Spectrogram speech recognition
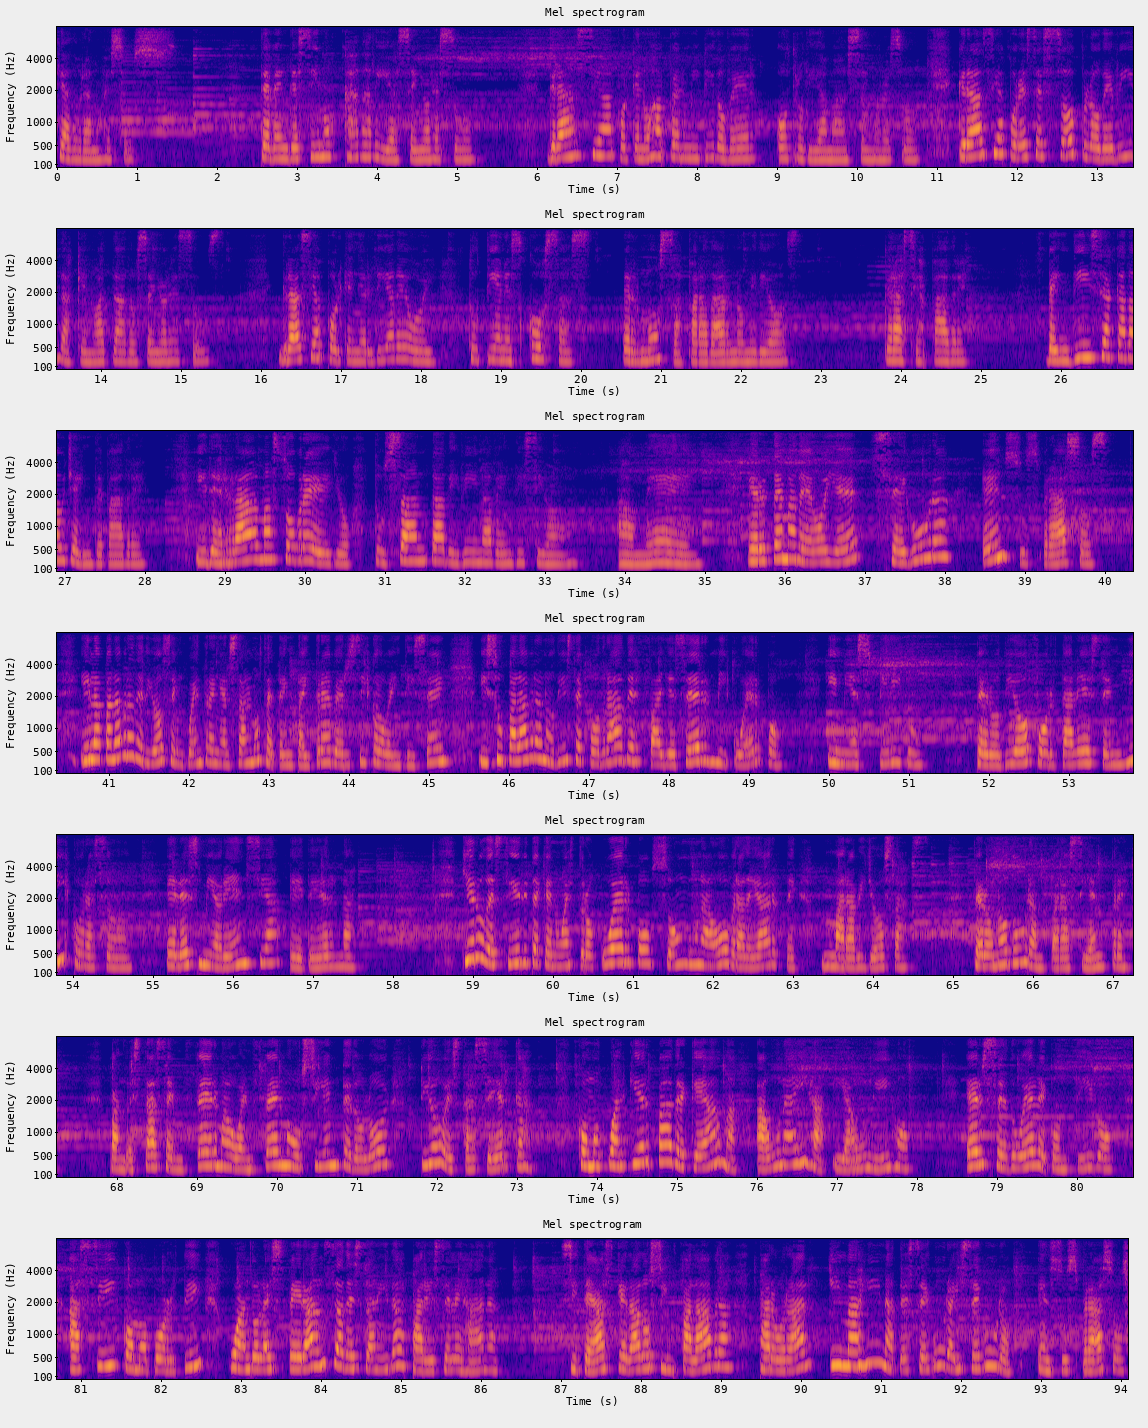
Te adoramos Jesús. Te bendecimos cada día, Señor Jesús. Gracias porque nos has permitido ver otro día más, Señor Jesús. Gracias por ese soplo de vida que nos has dado, Señor Jesús. Gracias porque en el día de hoy tú tienes cosas hermosas para darnos, mi Dios. Gracias, Padre. Bendice a cada oyente, Padre, y derrama sobre ello tu santa divina bendición. Amén. El tema de hoy es segura en sus brazos. Y la palabra de Dios se encuentra en el Salmo 73, versículo 26, y su palabra nos dice, podrá desfallecer mi cuerpo y mi espíritu, pero Dios fortalece mi corazón. Él es mi herencia eterna. Quiero decirte que nuestro cuerpo son una obra de arte maravillosas, pero no duran para siempre. Cuando estás enferma o enfermo o siente dolor, Dios está cerca, como cualquier padre que ama a una hija y a un hijo. Él se duele contigo, así como por ti cuando la esperanza de sanidad parece lejana. Si te has quedado sin palabra para orar, imagínate segura y seguro en sus brazos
